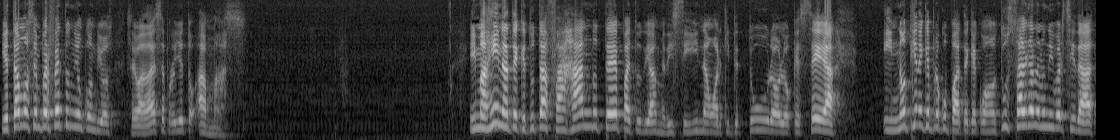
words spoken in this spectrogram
y estamos en perfecta unión con Dios, se va a dar ese proyecto a más. Imagínate que tú estás fajándote para estudiar medicina o arquitectura o lo que sea. Y no tienes que preocuparte que cuando tú salgas de la universidad,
